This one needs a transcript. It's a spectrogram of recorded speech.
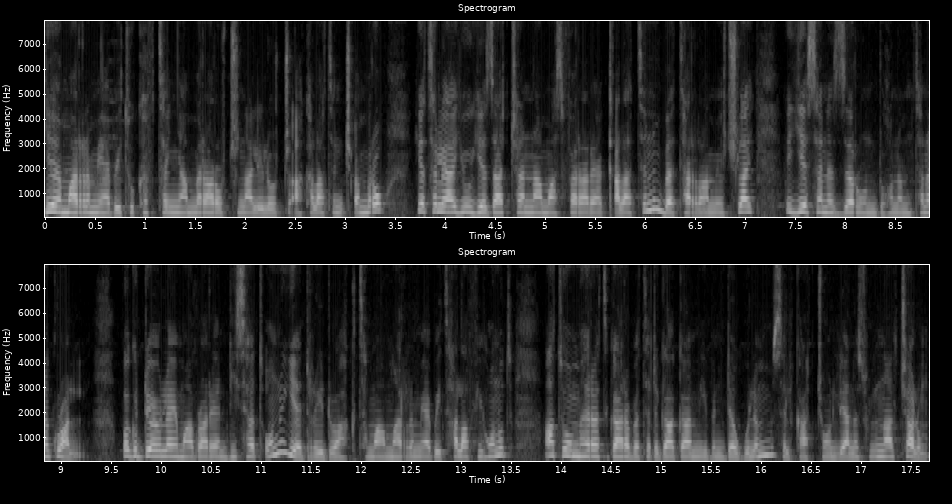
የማረሚያ ቤቱ ከፍተኛ አመራሮችና ሌሎች አካላትን ጨምሮ የተለያዩ የዛቻና ማስፈራሪያ ቃላትን በታራሚዎች ላይ እየሰነዘሩ እንደሆነም ተነግሯል። በጉዳዩ ላይ ማብራሪያ እንዲሰጡን የድሬዳዋ ከተማ ማረሚያ ቤት ኃላፊ የሆኑት አቶ ምህረት ጋር በተደጋጋሚ ብንደውልም ስልካቸውን ሊያነሱልን አልቻሉም።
